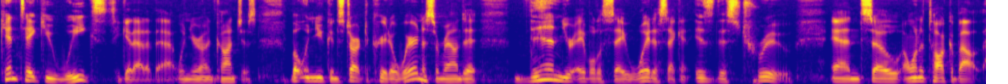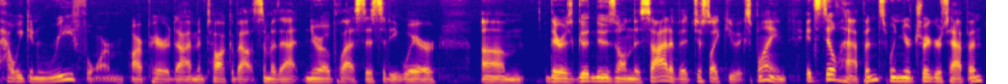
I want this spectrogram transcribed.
can take you weeks to get out of that when you're unconscious. But when you can start to create awareness around it, then you're able to say, "Wait a second, is this true?" And so I want to talk about how we can reform our paradigm and talk about some of that neuroplasticity where um, there is good news on this side of it, just like you explained. It still happens when your triggers happen.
